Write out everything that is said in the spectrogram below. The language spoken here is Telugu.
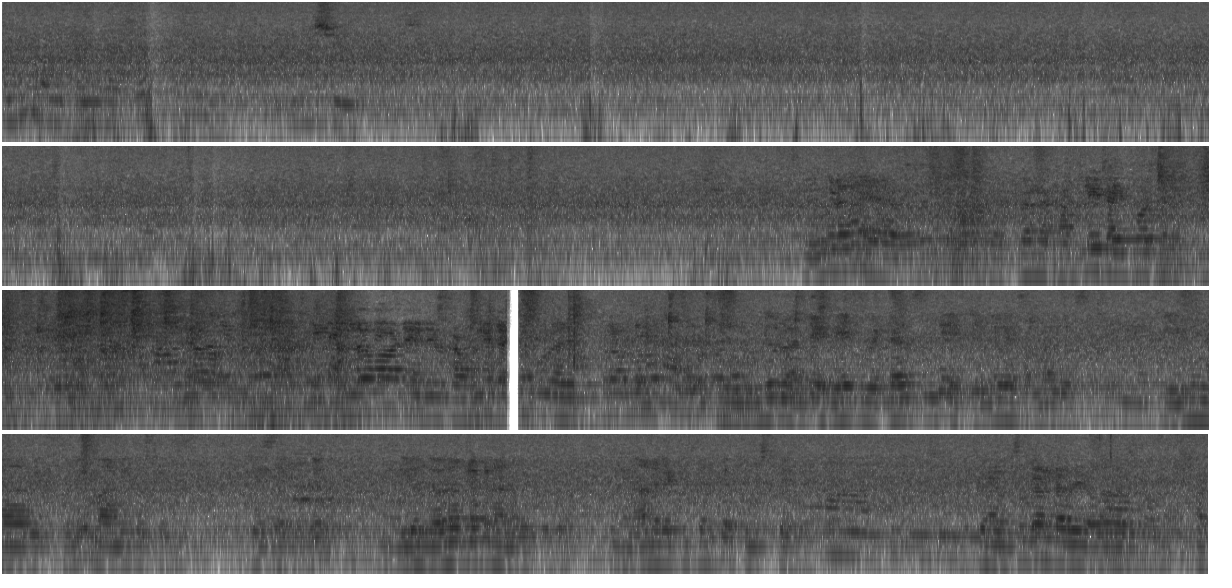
ఇష్టమే వాళ్ళ ఫ్రెండ్ రాశారు కూడా కంప్లీట్ అయిపోతుంది కంప్లీట్ అయిపోతుంది నేను ముందు అంటే రేపు పెట్టాల్సిందే జనరల్గా సమ్మర్ చేస్తుంది ఈవినింగ్ నానబెట్టుకుని మార్నింగ్ వచ్చి చేసి అయిపోతే ఈరోజు లెవెన్ ఓ క్లాక్ నానబెట్టారు నానబెట్టేసరికి అది చూడండి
